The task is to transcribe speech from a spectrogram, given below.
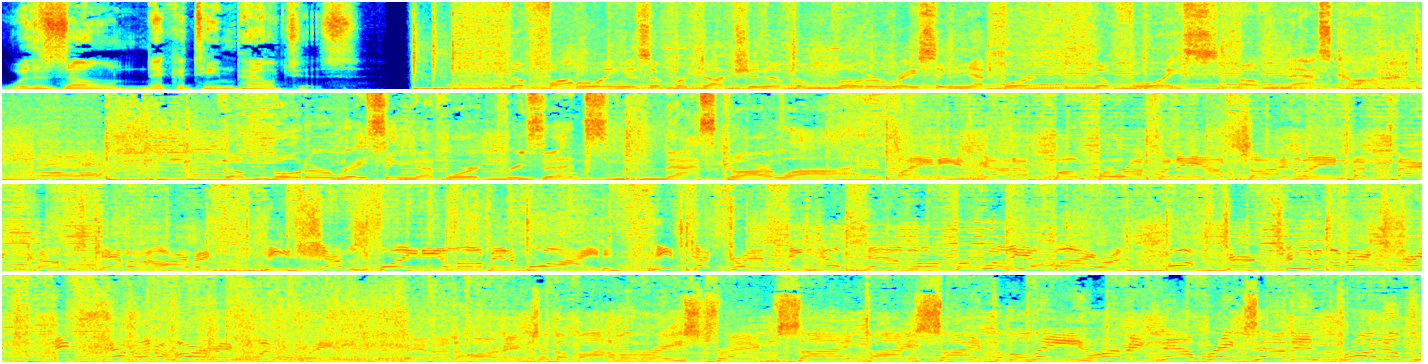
with Zone nicotine pouches. The following is a production of the Motor Racing Network, the voice of NASCAR. The Motor Racing Network presents NASCAR Live. Blaney's got a bumper up in the outside lane, but back comes Kevin Harvick. He shoves Blaney a little bit wide. He's got drafting help down low from William Byron. Off turn two to the backstretch. It's Kevin Harvick with the lead. Kevin Harvick to the bottom of the racetrack, side by side for the lead. Harvick now breaks out in front. He'll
